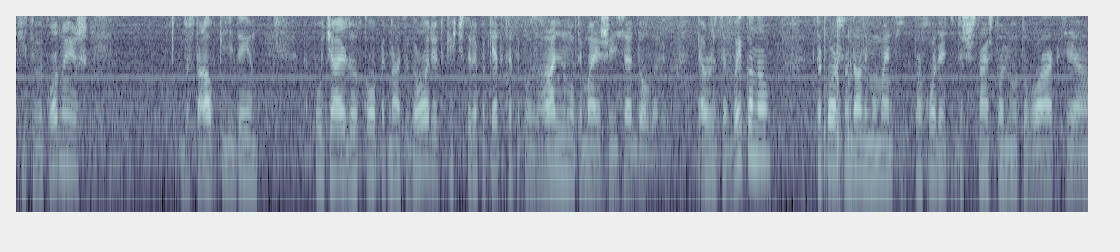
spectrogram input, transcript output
яких ти виконуєш, доставки їди. Получаєш додатково 15 доларів, таких 4 пакетика, типу в загальному ти маєш 60 доларів. Я вже це виконав. Також на даний момент проходить до 16 лютого акція.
